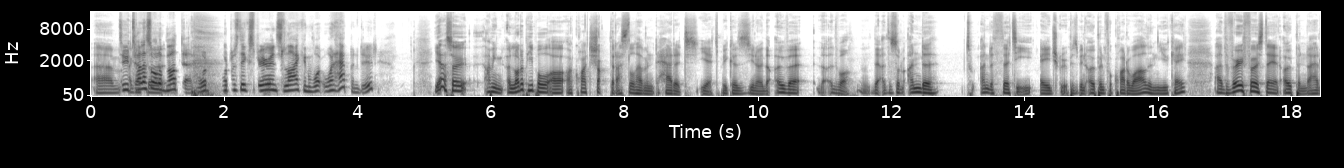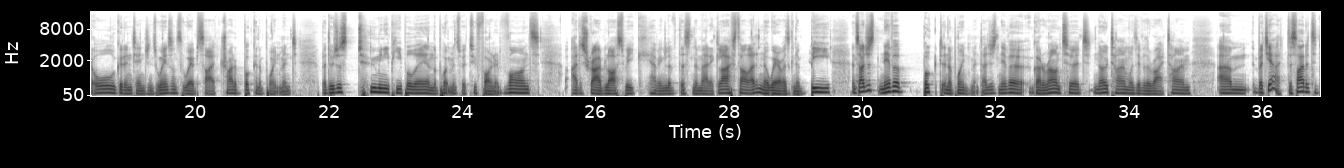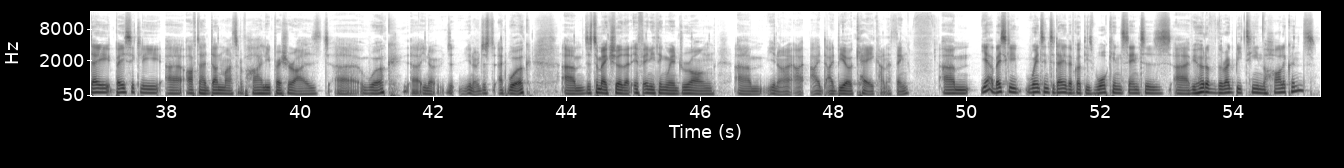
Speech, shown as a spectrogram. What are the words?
Um, dude, tell us the... all about that. What what was the experience like, and what what happened, dude? Yeah, so I mean, a lot of people are, are quite shocked that I still haven't had it yet because you know the over, the, well, the, the sort of under under 30 age group has been open for quite a while in the UK. Uh, the very first day it opened, I had all good intentions, went onto the website, tried to book an appointment, but there were just too many people there and the appointments were too far in advance. I described last week having lived this nomadic lifestyle. I didn't know where I was going to be. And so I just never booked an appointment. I just never got around to it. No time was ever the right time. Um, but yeah, decided today, basically, uh, after I had done my sort of highly pressurized uh, work, uh, you know, j- you know, just at work, um, just to make sure that if anything went wrong, um, you know, I, I'd, I'd, be okay, kind of thing. Um, yeah, basically went in today. They've got these walk-in centers. Uh, have you heard of the rugby team, the Harlequins?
